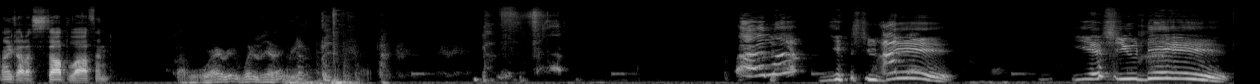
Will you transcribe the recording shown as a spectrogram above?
I gotta stop laughing. What does that mean? Yes, you did. Yes, you did.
